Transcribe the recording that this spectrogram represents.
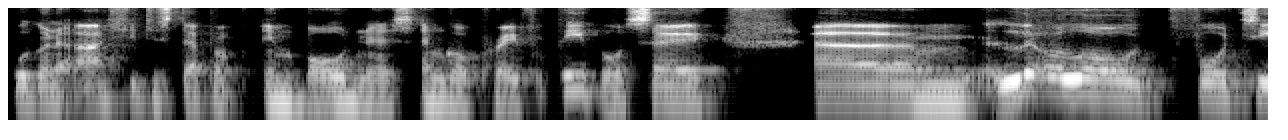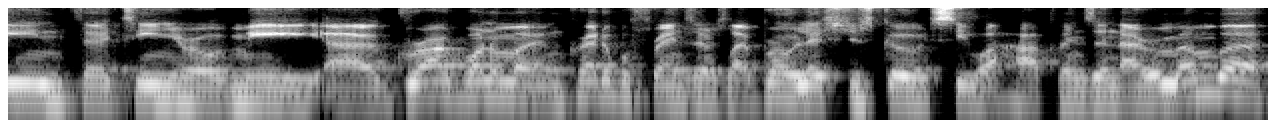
we're going to ask you to step up in boldness and go pray for people. So, um, little old 14, 13 year old me uh, grabbed one of my incredible friends and was like, bro, let's just go see what happens. And I remember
